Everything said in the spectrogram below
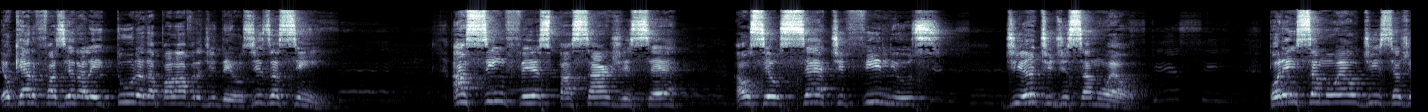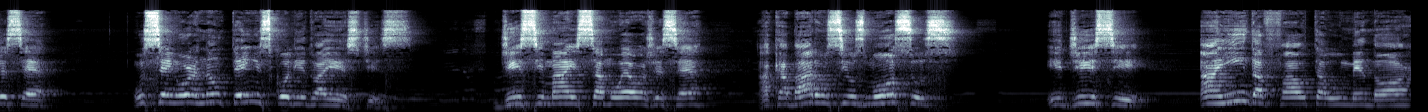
Eu quero fazer a leitura da palavra de Deus. Diz assim: Assim fez passar Jessé aos seus sete filhos diante de Samuel. Porém Samuel disse a Jessé: o Senhor não tem escolhido a estes. Disse mais Samuel a Jessé: Acabaram-se os moços. E disse: Ainda falta o menor,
